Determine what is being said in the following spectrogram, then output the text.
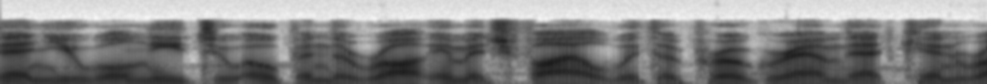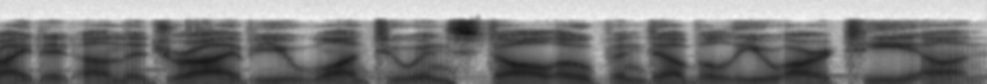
Then you will need to open the raw image file with a program that can write it on the drive you want to install OpenWRT on.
